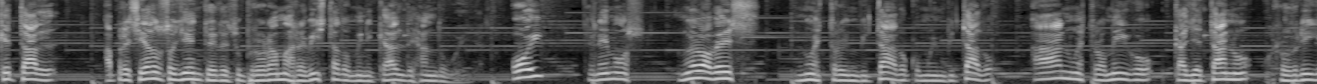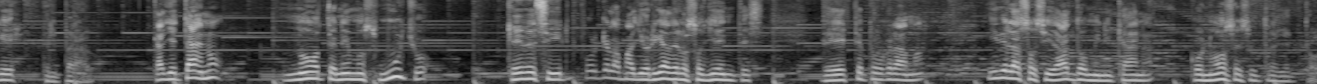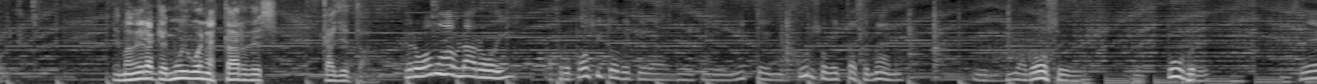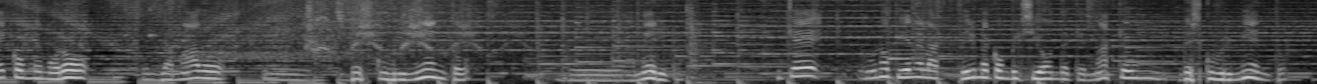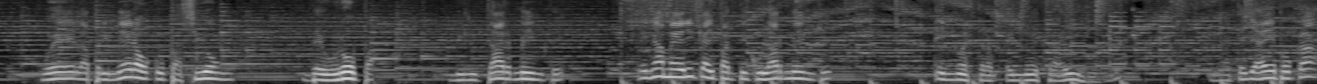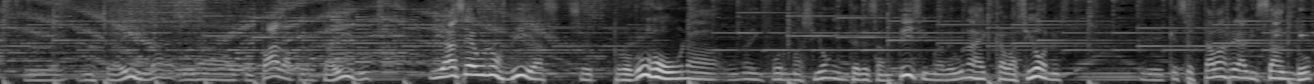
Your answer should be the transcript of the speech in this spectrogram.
¿qué tal? Apreciados oyentes de su programa Revista Dominical Dejando Huellas. Hoy tenemos nueva vez nuestro invitado como invitado a nuestro amigo Cayetano Rodríguez del Prado. Cayetano, no tenemos mucho que decir porque la mayoría de los oyentes de este programa y de la sociedad dominicana conoce su trayectoria. De manera que muy buenas tardes, Cayetano. Pero vamos a hablar hoy, a propósito de que, en, este, en el curso de esta semana, el día 12 de octubre, se conmemoró el llamado eh, descubrimiento de América y que uno tiene la firme convicción de que más que un descubrimiento fue la primera ocupación de Europa militarmente en América y particularmente en nuestra, en nuestra isla. En aquella época eh, nuestra isla era ocupada por taínos y hace unos días se produjo una, información interesantísima de unas excavaciones eh, que se estaban realizando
